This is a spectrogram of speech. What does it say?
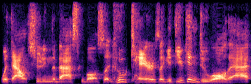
without shooting the basketball. So like, who cares? Like, if you can do all that,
